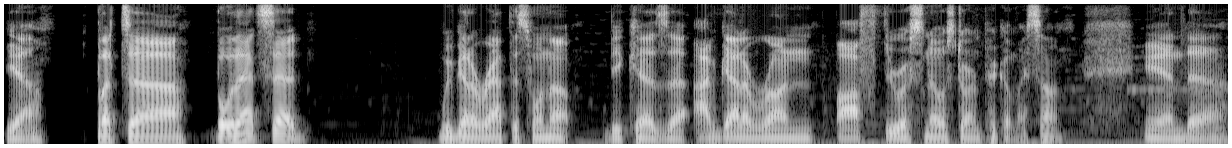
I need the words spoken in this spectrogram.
yeah, but uh, but with that said, we've got to wrap this one up because uh, I've got to run off through a snowstorm and pick up my son, and uh,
